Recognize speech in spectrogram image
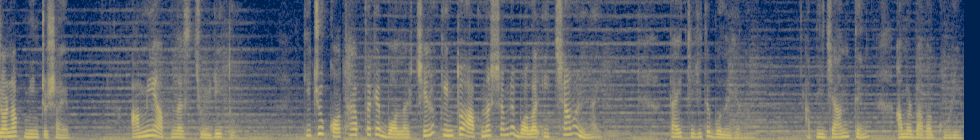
জনাব মিন্টু সাহেব, আমি আপনার স্ত্রী ঋতু। কিছু কথা আপনাকে বলার ছিল, কিন্তু আপনার সামনে বলার ইচ্ছা আমার নাই। তাই চিঠিতে বলে গেলাম, আপনি জানতেন আমার বাবা গরিব।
